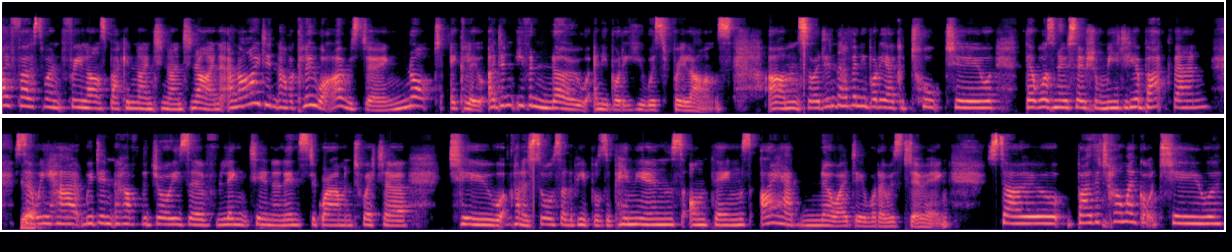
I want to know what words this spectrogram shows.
I first went freelance back in 1999 and I didn't have a clue what I was doing, not a clue. I didn't even know anybody who was freelance. Um, so I didn't have anybody I could talk to. There was no social media back then. So yeah. we had we didn't have the joys of LinkedIn and Instagram and Twitter to kind of source other people's opinions on things. I had no idea what I was doing. So by the time I got to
